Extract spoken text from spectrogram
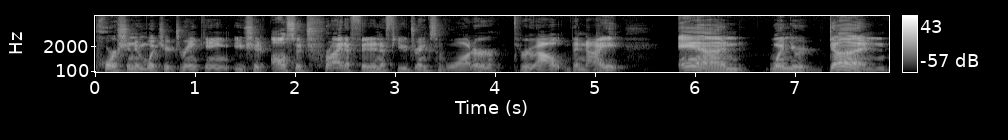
portion in what you're drinking, you should also try to fit in a few drinks of water throughout the night. And when you're done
